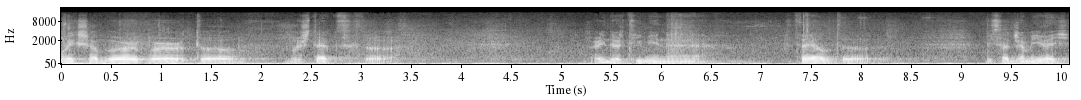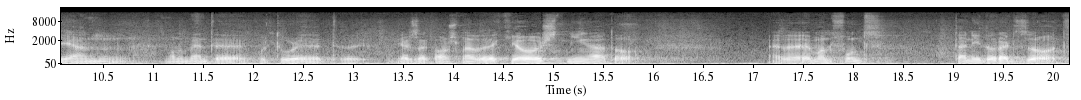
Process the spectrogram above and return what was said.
unë i kisha bërë për të mbështetur rindërtimin e thellë të disa xhamive që janë monumente kulture të jashtëzakonshme dhe kjo është një nga ato Edhe më në fund tani do realizohet.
